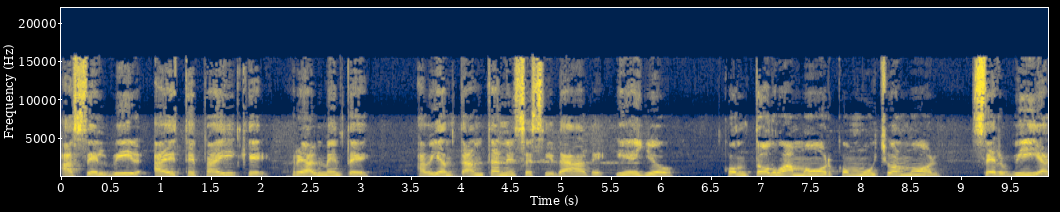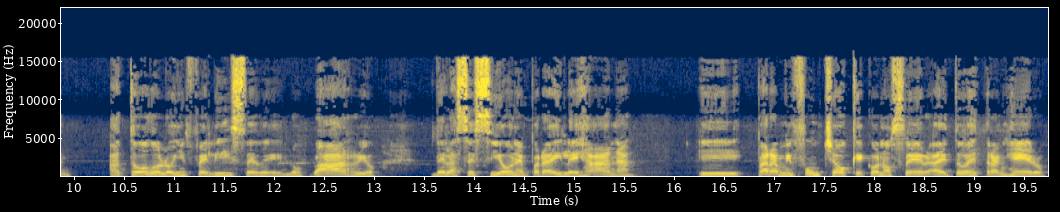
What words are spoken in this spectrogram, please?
a servir a este país que realmente habían tantas necesidades y ellos con todo amor, con mucho amor, servían a todos los infelices de los barrios, de las sesiones por ahí lejanas. Y para mí fue un choque conocer a estos extranjeros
